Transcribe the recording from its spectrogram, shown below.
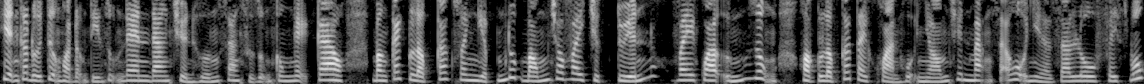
hiện các đối tượng hoạt động tín dụng đen đang chuyển hướng sang sử dụng công nghệ cao bằng cách lập các doanh nghiệp núp bóng cho vay trực tuyến, vay qua ứng dụng hoặc lập các tài khoản hội nhóm trên mạng xã hội như là Zalo, Facebook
